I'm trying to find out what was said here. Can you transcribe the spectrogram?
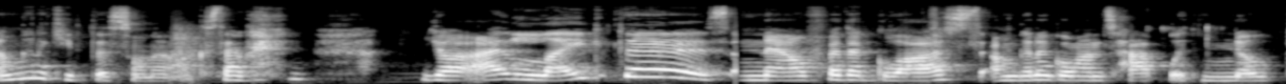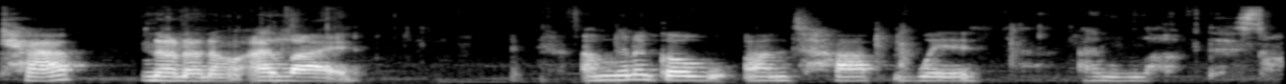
I'm gonna keep this one out because I, Y'all, I like this. Now for the gloss, I'm gonna go on top with no cap. No, no, no, I lied. I'm gonna go on top with, I love this one.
